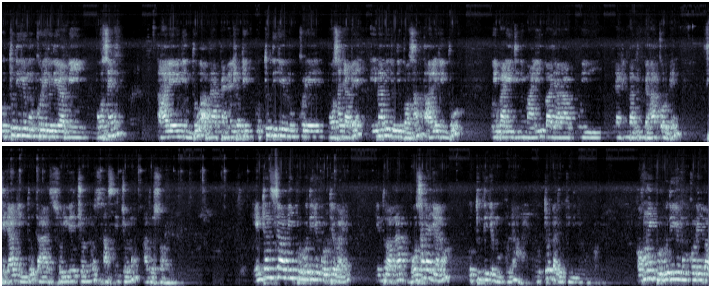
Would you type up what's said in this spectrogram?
উত্তর দিকে মুখ করে যদি আপনি বসেন তাহলে কিন্তু আপনার প্যানেলটা ঠিক উত্তর দিকে মুখ করে বসা যাবে। এইভাবে যদি বসান তাহলে কিন্তু ওই বাড়ির যিনি মালিক বা যারা ওই ল্যাট্রিন বাথরুম ব্যবহার করবেন সেটা কিন্তু তার শরীরের জন্য, স্বাস্থ্যের জন্য আদর্শ হবে। এন্ট্রান্সটা আপনি পূর্ব দিকে করতে পারেন, কিন্তু আপনার বসাটা যেন উত্তর দিকে মুখ করে হয় উত্তর বা দক্ষিণ দিকে মুখ করে। কখনোই পূর্ব দিকে মুখ করে বা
